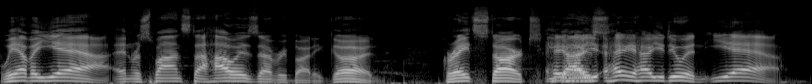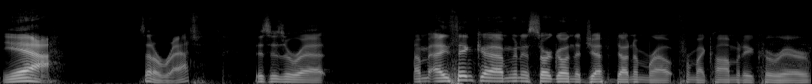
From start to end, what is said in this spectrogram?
We have a yeah in response to how is everybody? Good. Great start. You Hey, how you, guys. hey, how you doing? Yeah. yeah. Is that a rat? This is a rat. I'm, I think uh, I'm gonna start going the Jeff Dunham route for my comedy career.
